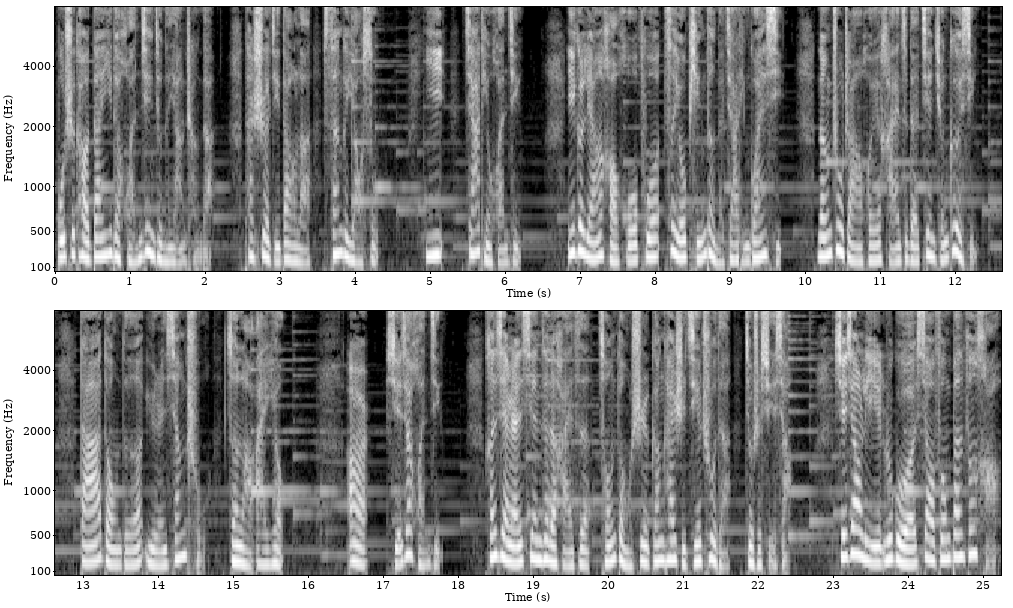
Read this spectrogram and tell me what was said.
不是靠单一的环境就能养成的，它涉及到了三个要素：一、家庭环境。一个良好、活泼、自由、平等的家庭关系，能助长回孩子的健全个性，达懂得与人相处、尊老爱幼。二、学校环境，很显然，现在的孩子从懂事刚开始接触的就是学校。学校里如果校风班风好，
